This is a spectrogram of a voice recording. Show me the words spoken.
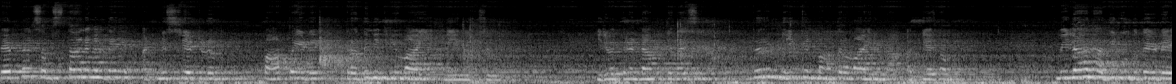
പേപ്പൽ സംസ്ഥാനങ്ങളുടെ അഡ്മിനിസ്ട്രേറ്ററും പാപ്പയുടെ പ്രതിനിധിയുമായി നിയമിച്ചു. ഇരുപത്തിരണ്ടാമത്തെ വയസ്സിൽ വെറും ഡീക്കൻ മാത്രമായിരുന്ന അദ്ദേഹം മിലാൻ അതിരൂപതയുടെ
